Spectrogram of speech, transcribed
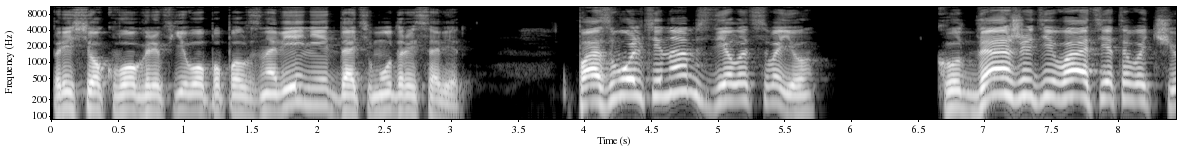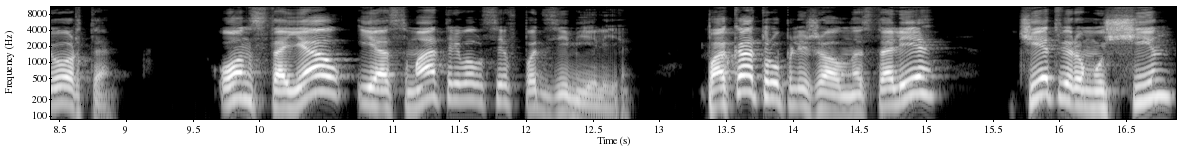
Присек Воглев его поползновение дать мудрый совет. Позвольте нам сделать свое. Куда же девать этого черта? Он стоял и осматривался в подземелье. Пока труп лежал на столе, четверо мужчин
